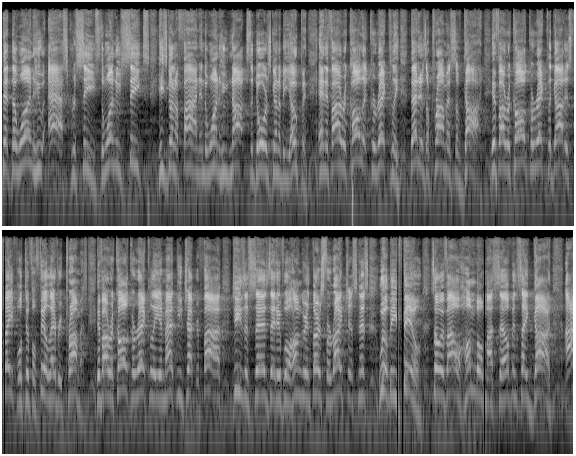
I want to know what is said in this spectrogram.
that the one who asks receives, the one who seeks, he's going to find, and the one who knocks, the door is going to be open. And if I recall it correctly, that is a promise of God. If I recall correctly, God is faithful to fulfill every promise. If I recall correctly, in Matthew chapter 5, Jesus says that if we'll hunger and thirst for righteousness, we'll be filled. So if I'll humble myself and say, God, I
